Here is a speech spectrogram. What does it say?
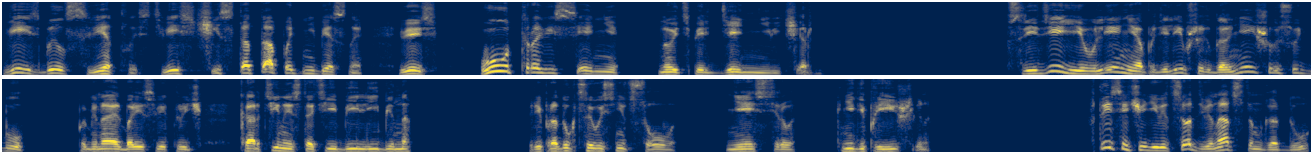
весь был светлость, весь чистота поднебесная, весь утро весеннее, но и теперь день не вечерний. Среди явлений, определивших дальнейшую судьбу, поминает Борис Викторович картины статьи Билибина, репродукции Васнецова, Нестерова, книги Пришвина. В 1912 году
